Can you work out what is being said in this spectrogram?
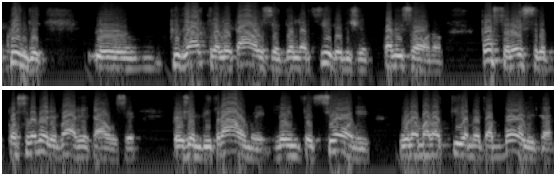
quindi eh, più che altro le cause dell'artrite, dice quali sono? Possono, essere, possono avere varie cause, per esempio i traumi, le infezioni, una malattia metabolica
